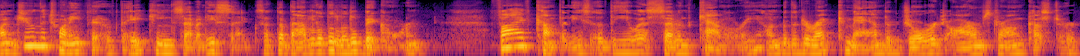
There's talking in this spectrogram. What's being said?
On June the 25th, 1876, at the Battle of the Little Bighorn, five companies of the U.S. 7th Cavalry, under the direct command of George Armstrong Custer,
